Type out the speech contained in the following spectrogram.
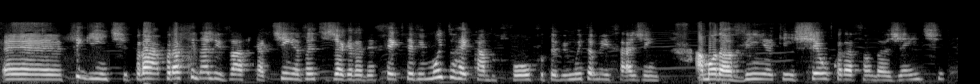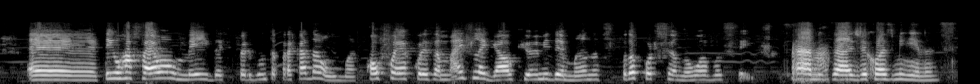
É, seguinte, para finalizar as cartinhas, antes de agradecer, que teve muito recado fofo, teve muita mensagem amorosinha que encheu o coração da gente. É, tem o Rafael Almeida que pergunta para cada uma: qual foi a coisa mais legal que o MD Manas proporcionou a vocês? A amizade com as meninas.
